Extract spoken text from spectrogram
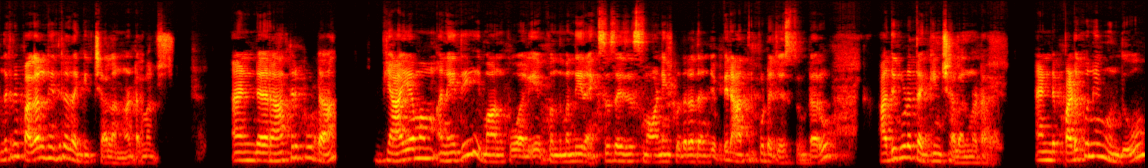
అందుకని పగల నిద్ర తగ్గించాలన్నమాట మనం. అండ్ రాత్రిపూట వ్యాయామం అనేది మానుకోవాలి. కొంతమంది ఎక్సర్సైజెస్ మార్నింగ్ కుదరదని చెప్పి రాత్రిపూట చేస్తుంటారు. అది కూడా తగ్గించాలన్నమాట. అండ్ పడుకునే ముందు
